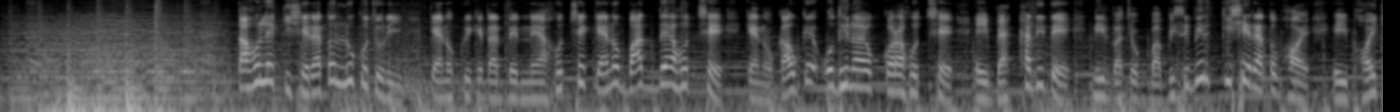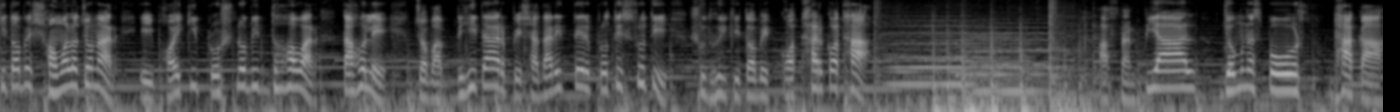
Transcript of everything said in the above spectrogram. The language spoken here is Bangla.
তাহলে কিসের এত লুকোচুরি? কেন ক্রিকেটারদের নেওয়া হচ্ছে? কেন বাদ দেয়া হচ্ছে? কেন কাউকে অধিনায়ক করা হচ্ছে? এই ব্যাখ্যা দিতে নির্বাচক বা বিসিবির কিসের এত ভয়? এই ভয় কি তবে সমালোচনার? এই ভয় কি প্রশ্নবিদ্ধ হওয়ার? তাহলে জবাবদিহিতা আর পেশাদারিত্বের প্রতিশ্রুতি শুধুই কি তবে কথার কথা? আফনান পিয়াল, যমুনা স্পোর্টস, ঢাকা।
